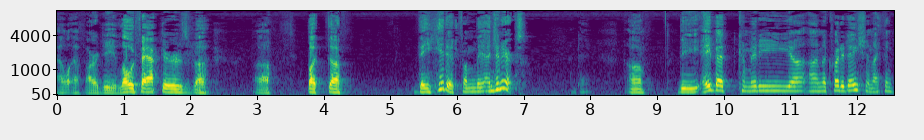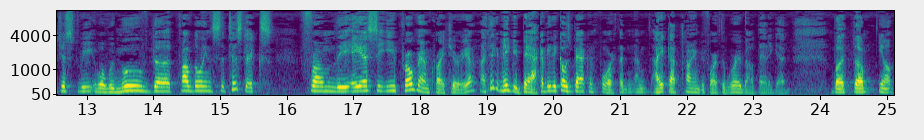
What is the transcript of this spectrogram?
LRFD, load factors, uh, uh, but uh, they hid it from the engineers. Okay? Uh, the ABET committee uh, on accreditation, I think, just re- well, removed uh, probability and statistics from the ASCE program criteria. I think it may be back. I mean, it goes back and forth, and I'm, I got time before I have to worry about that again. But um, you know,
